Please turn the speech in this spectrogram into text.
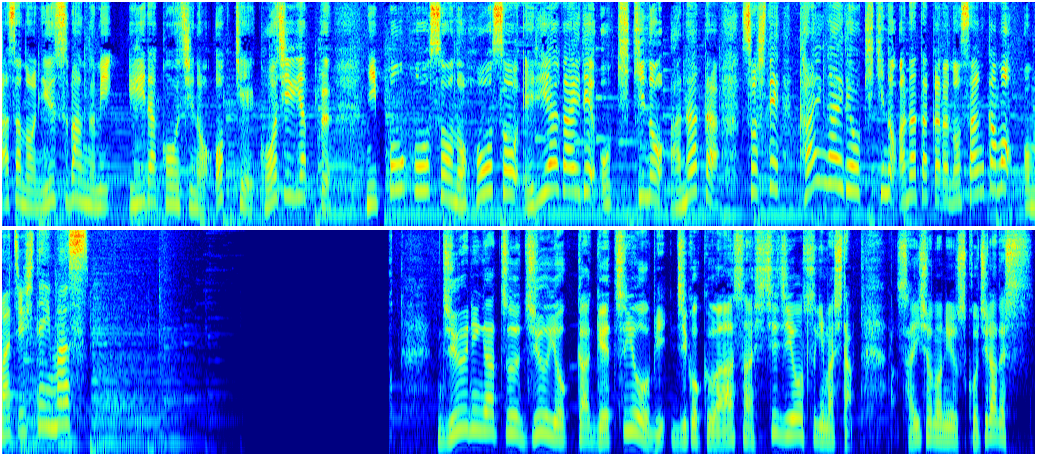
朝のニュース番組飯田浩二の OK コージーアップ。日本放送の放送エリア外でお聞きのあなたそして海外でお聞きのあなたからの参加もお待ち待ちしています。12月14日月曜日時刻は朝7時を過ぎました。最初のニュースこちらです。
